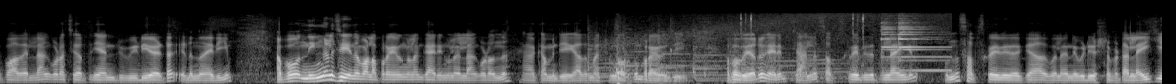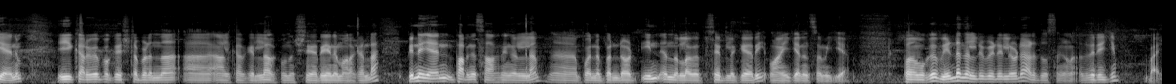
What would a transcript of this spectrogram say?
അപ്പോൾ അതെല്ലാം കൂടെ ചേർത്ത് ഞാനൊരു വീഡിയോ ആയിട്ട് ഇടുന്നതായിരിക്കും. അപ്പോൾ നിങ്ങൾ ചെയ്യുന്ന വളപ്രയോഗങ്ങളും കാര്യങ്ങളും എല്ലാം കൂടെ ഒന്ന് കമന്റ് ചെയ്യുക. അത് മറ്റുള്ളവർക്കും പ്രയോഗം ചെയ്യും. അപ്പോൾ വേറൊരു കാര്യം ചാനൽ സബ്സ്ക്രൈബ് ചെയ്തിട്ടില്ലെങ്കിൽ ഒന്ന് സബ്സ്ക്രൈബ് ചെയ്തേക്കുക. അതുപോലെ തന്നെ വീഡിയോ ഇഷ്ടപ്പെട്ടാൽ ലൈക്ക് ചെയ്യാനും. ഈ കറിവേപ്പൊക്കെ ഇഷ്ടപ്പെടുന്ന ആൾക്കാർക്ക് എല്ലാവർക്കും ഒന്ന് ഷെയർ ചെയ്യാനും മറക്കണ്ട. പിന്നെ ഞാൻ പറഞ്ഞ സാധനങ്ങളെല്ലാം പൊന്നപ്പൻ ഡോട്ട് ഇൻ എന്നുള്ള വെബ്സൈറ്റിൽ കയറി വാങ്ങിക്കാനും ശ്രമിക്കുക. അപ്പോൾ നമുക്ക് വീണ്ടും നല്ലൊരു വീഡിയോയിലൂടെ അടുത്ത ദിവസം കാണാം. അതുവരേക്കും ബൈ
